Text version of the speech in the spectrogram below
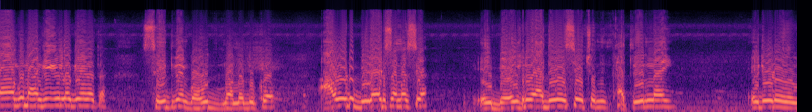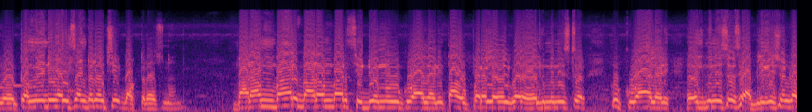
ଗାଁକୁ ଭାଙ୍ଗିକି ଲଗେଇବା କଥା ସେଇଥିପାଇଁ ବହୁତ ମନ ଦୁଃଖ ଆଉ ଗୋଟେ ବିରାଟ ସମସ୍ୟା ଏଇ ବେଲ୍ଟରେ ଆଦିବାସୀ ଅଛନ୍ତି ଖାତିର ନାହିଁ ଏଇଠି ଗୋଟେ କମ୍ୟୁନିଟି ହେଲ୍ଥ ସେଣ୍ଟର ଅଛି ଡକ୍ଟର ଆସୁନାହାନ୍ତି बारंबार बारंबार सीडीएमओ को ता तो लेवल को हेल्थ मिनिस्टर को कहला हेल्थ मिनिस्टर से आप्लिकेसन का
